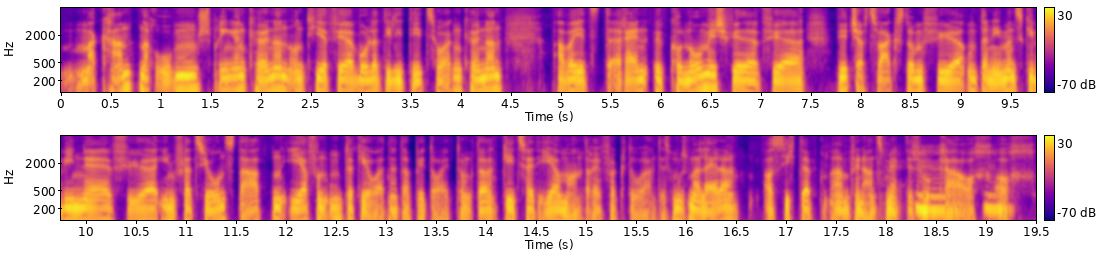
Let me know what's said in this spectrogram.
markant nach oben springen können und hier für Volatilität sorgen können aber jetzt rein ökonomisch für, für Wirtschaftswachstum, für Unternehmensgewinne, für Inflationsdaten eher von untergeordneter Bedeutung. Da geht's halt eher um andere Faktoren. Das muss man leider aus Sicht der ähm, Finanzmärkte so mhm. klar auch, mhm. auch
